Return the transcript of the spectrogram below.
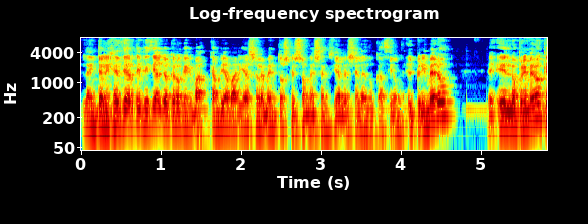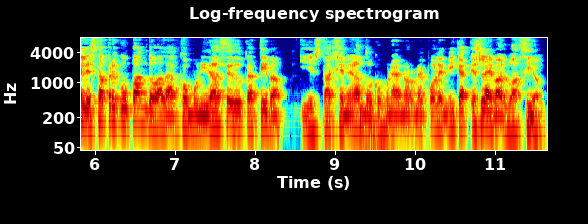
La inteligencia artificial yo creo que cambia varios elementos que son esenciales en la educación. El primero eh, lo primero que le está preocupando a la comunidad educativa y está generando como una enorme polémica es la evaluación.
